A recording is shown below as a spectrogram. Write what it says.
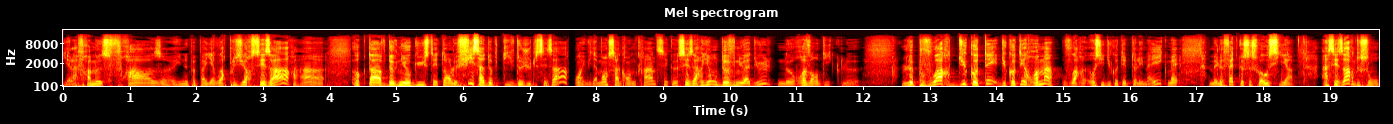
y a la fameuse phrase « il ne peut pas y avoir plusieurs Césars hein. Octave, devenu Auguste, étant le fils adoptif de Jules César. Bon, évidemment, sa grande crainte, c'est que Césarion, devenu adulte, ne revendique le, pouvoir du côté, du côté romain, voire aussi du côté ptolémaïque, mais, mais le fait que ce soit aussi un, César, d'où son,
